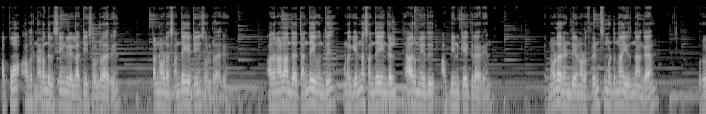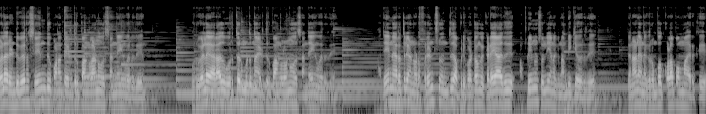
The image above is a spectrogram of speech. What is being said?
அப்போ அவர் நடந்த விஷயங்கள் எல்லாத்தையும் சொல்கிறாரு தன்னோட சந்தேகத்தையும் சொல்கிறாரு அதனால் அந்த தந்தை வந்து உனக்கு என்ன சந்தேகங்கள்? யார் மீது? அப்படின்னு கேட்குறாரு என்னோட ரெண்டு என்னோடய ஃப்ரெண்ட்ஸ் மட்டும்தான் இருந்தாங்க. ஒருவேளை ரெண்டு பேரும் சேர்ந்து பணத்தை எடுத்திருப்பாங்களான்னு ஒரு சந்தேகம் வருது. ஒருவேளை யாராவது ஒருத்தர் மட்டும்தான் எடுத்திருப்பாங்களோன்னு ஒரு சந்தேகம் வருது. அதே நேரத்தில் என்னோடய ஃப்ரெண்ட்ஸ் வந்து அப்படிப்பட்டவங்க கிடையாது அப்படின்னு சொல்லி எனக்கு நம்பிக்கை வருது. இதனால் எனக்கு ரொம்ப குழப்பமாக இருக்குது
